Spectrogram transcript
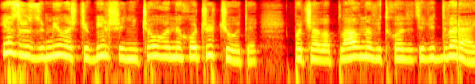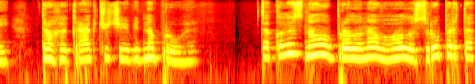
я зрозуміла, що більше нічого не хочу чути, і почала плавно відходити від дверей, трохи крекчучи від напруги. Та коли знову пролунав голос Руперта,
